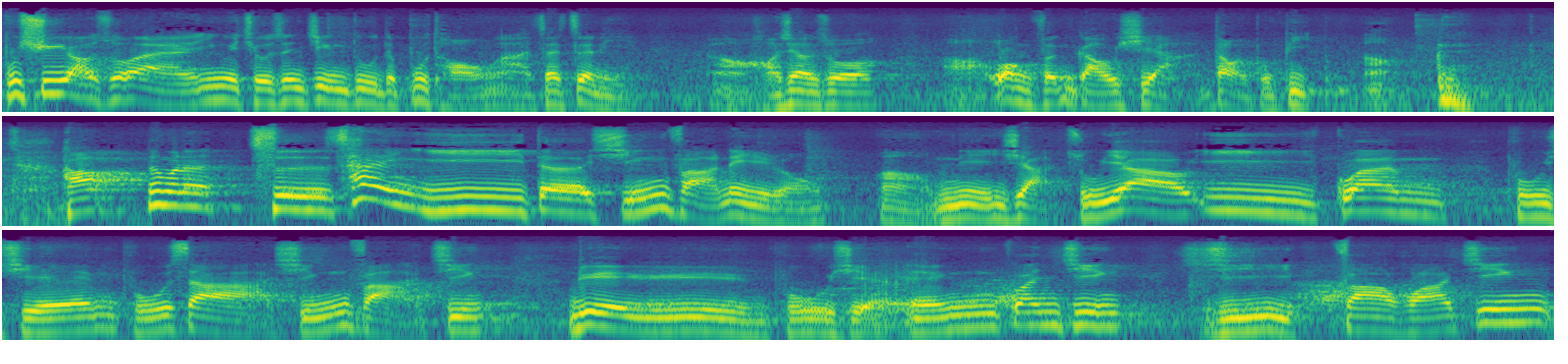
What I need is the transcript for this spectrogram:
不需要说哎，因为求生进度的不同啊，在这里啊，好像说啊望分高下，倒也不必啊。好，那么呢，此忏仪的刑法内容啊，我们念一下，主要一观。普贤菩萨行法经略于普贤观经及法华经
